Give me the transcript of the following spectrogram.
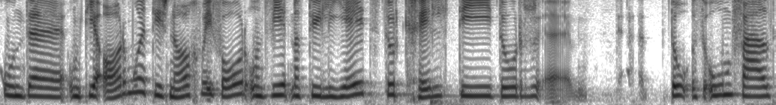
Und, äh, und die Armut ist nach wie vor und wird natürlich jetzt durch Kälte, durch äh, das Umfeld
